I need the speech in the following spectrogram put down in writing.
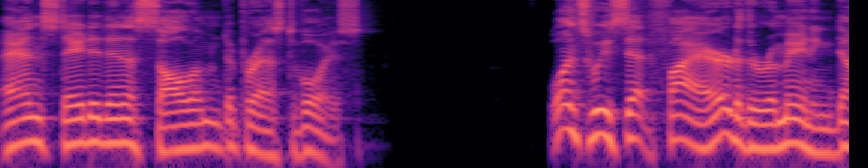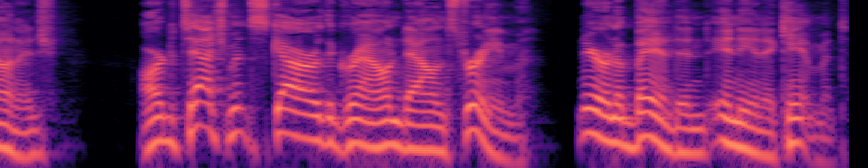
and stated in a solemn, depressed voice once we set fire to the remaining dunnage, our detachment scoured the ground downstream, near an abandoned Indian encampment.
